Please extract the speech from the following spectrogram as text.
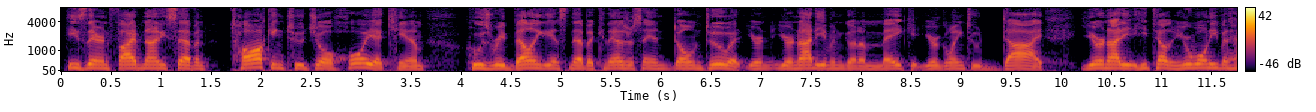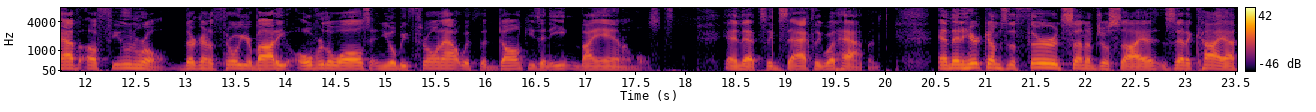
He's there in 597 talking to Jehoiakim, who's rebelling against Nebuchadnezzar, saying, Don't do it. You're, you're not even going to make it. You're going to die. You're not, he tells them, you won't even have a funeral. They're going to throw your body over the walls and you'll be thrown out with the donkeys and eaten by animals. And that's exactly what happened. And then here comes the third son of Josiah, Zedekiah,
